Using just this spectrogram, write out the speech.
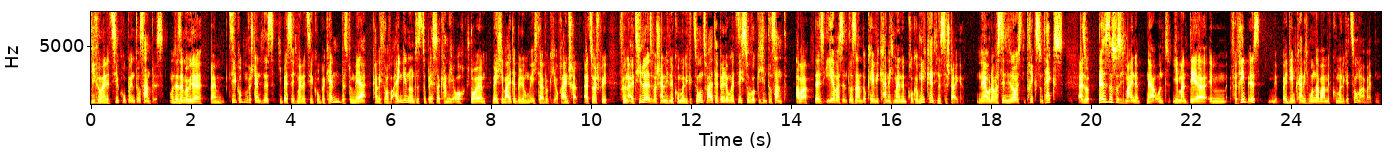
die für meine Zielgruppe interessant ist. Und da sind wir wieder beim Zielgruppenverständnis. Je besser ich meine Zielgruppe kenne, desto mehr kann ich darauf eingehen und desto besser kann ich auch steuern, welche Weiterbildungen ich da wirklich auch reinschreibe. Zum Beispiel für einen ITler ist wahrscheinlich eine Kommunikations Weiterbildung jetzt nicht so wirklich interessant. Aber da ist eher was interessant, okay, wie kann ich meine Programmierkenntnisse steigern? Ja, oder was sind die neuesten Tricks und Hacks? Also das ist das, was ich meine. Ja, und jemand, der im Vertrieb ist, bei dem kann ich wunderbar mit Kommunikation arbeiten.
